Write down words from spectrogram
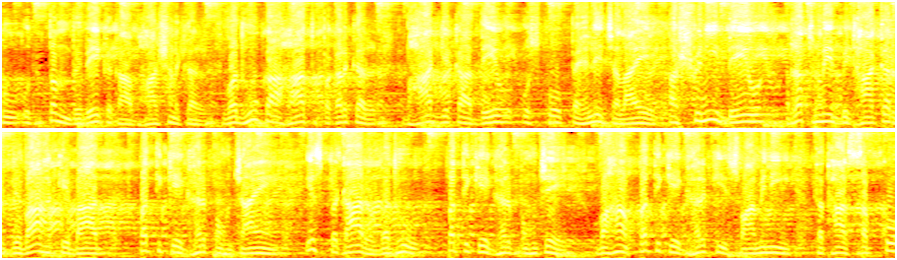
तू उत्तम विवेक का भाषण कर। वधु का हाथ पकड़कर भाग्य का देव उसको पहले चलाए। अश्विनी देव रथ में बिठाकर विवाह के बाद पति के घर पहुंचाएँ। इस प्रकार वधु पति के घर पहुँचे। वहाँ पति के घर की स्वामिनी तथा सबको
